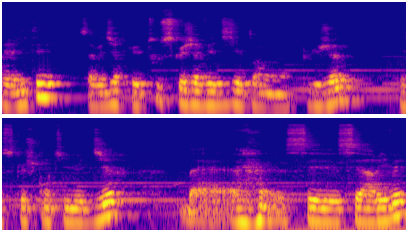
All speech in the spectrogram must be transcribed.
réalité. Ça veut dire que tout ce que j'avais dit étant plus jeune et ce que je continue de dire, ben, c'est arrivé.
